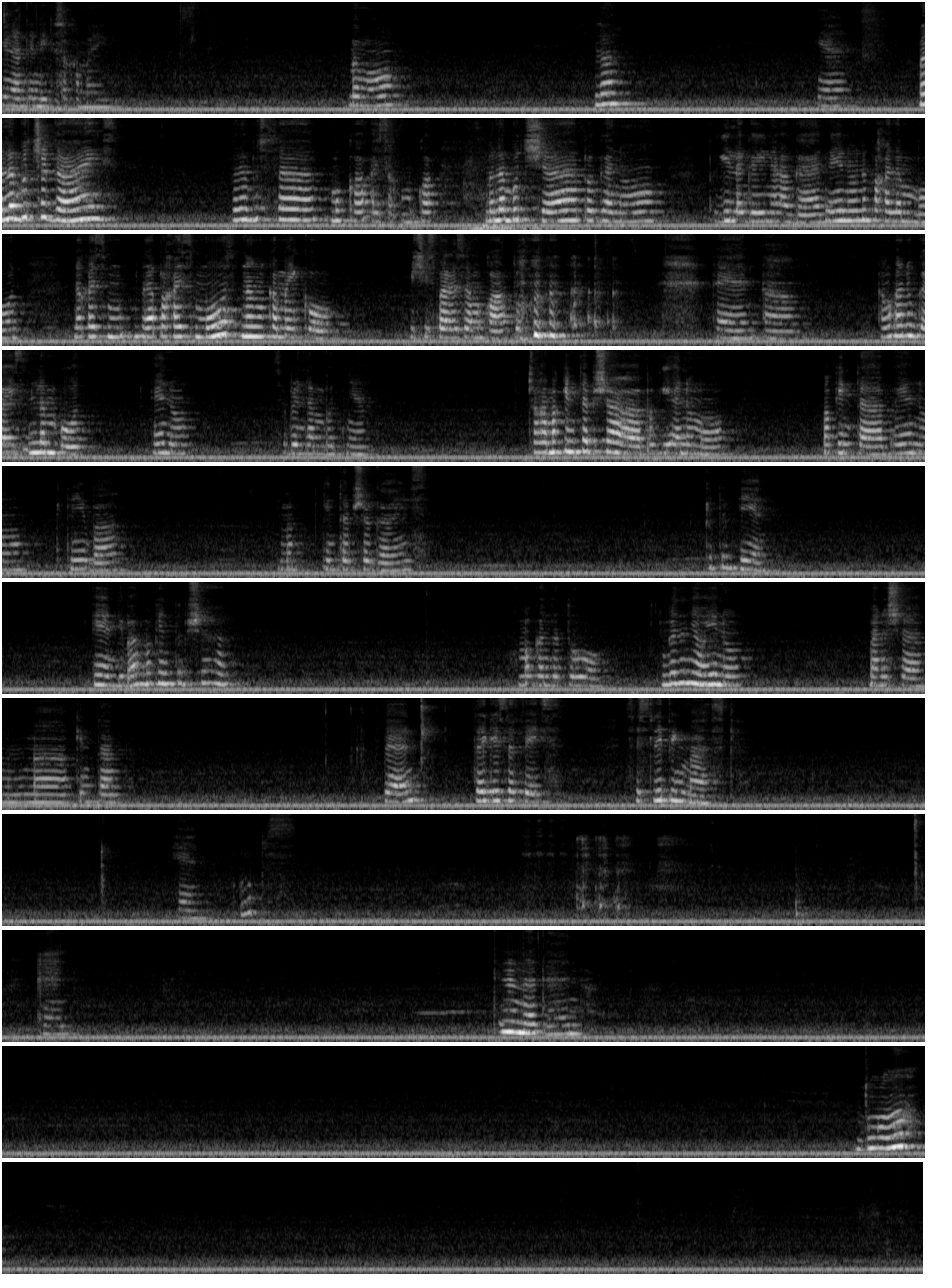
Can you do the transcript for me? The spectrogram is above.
Yan natin dito sa kamay. Bango. Wala. Yan. Malambot siya, guys. Malambot siya sa mukha. Ay, sa mukha. Malambot siya pag ano, pag ilagay na agad. Ayun o, napakalambot. Napaka-smooth ng kamay ko. Which is para sa mukha to. And, um, ang ano guys, ang lambot. Ayun o. Sobrang lambot niya. Tsaka makintab siya ha, pag i-ano mo. Makintab. Ayan o. Kita niyo ba? Makintab siya, guys. Kitab, ayan. Ayan, di ba? Makintab siya. Maganda to. Ang ganda niya, ayan o. Oh. Paano siya makintab. Then, tayo sa face. Sa sleeping mask. Ayan. Oops. And, tinan natin. Bunga.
